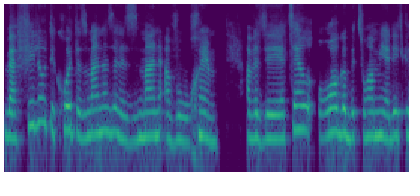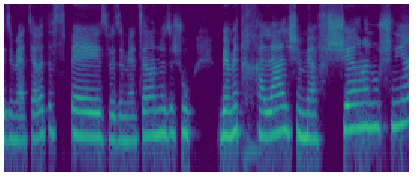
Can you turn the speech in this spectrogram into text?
ואפילו תיקחו את הזמן הזה לזמן עבורכם. אבל זה ייצר רוגע בצורה מיידית, כי זה מייצר את הספייס, וזה מייצר לנו איזשהו באמת חלל שמאפשר לנו שנייה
